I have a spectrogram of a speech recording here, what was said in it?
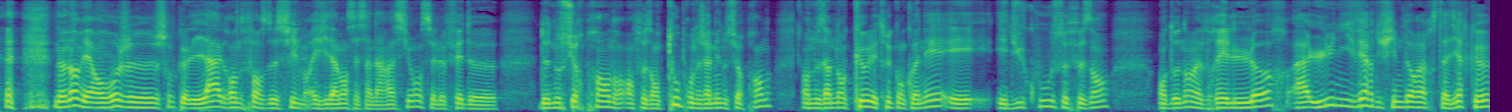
non, non, mais en gros, je, je trouve que la grande force de ce film, évidemment, c'est sa narration, c'est le fait de, de nous surprendre en faisant tout pour ne jamais nous surprendre, en nous amenant que les trucs qu'on connaît, et, et du coup, ce faisant, en donnant un vrai lore à l'univers du film d'horreur. C'est-à-dire que,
